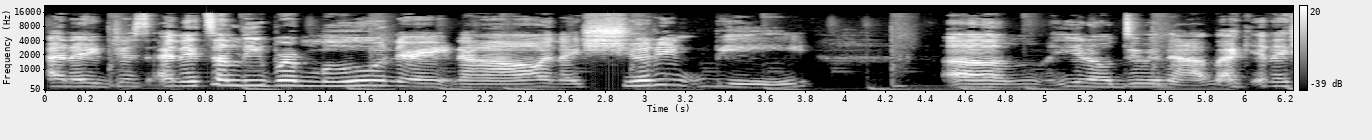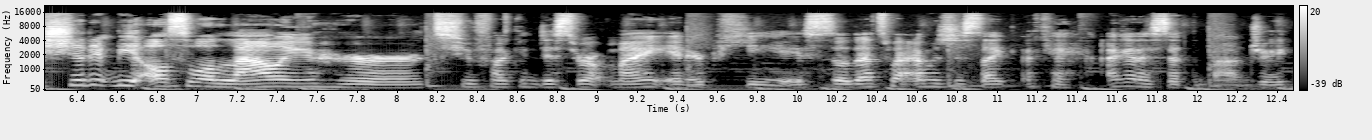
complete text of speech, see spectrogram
And I just, and it's a Libra moon right now, and I shouldn't be um, you know, doing that. Like, and I shouldn't be also allowing her to fucking disrupt my inner peace. So that's why I was just like, okay, I gotta set the boundary.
